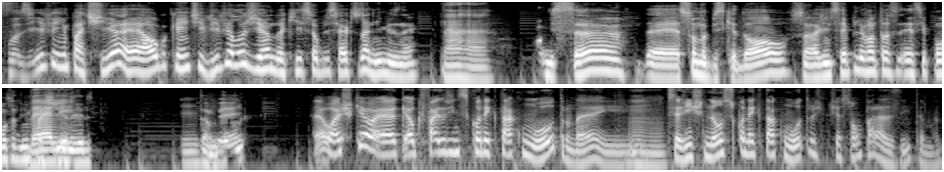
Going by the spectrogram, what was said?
Inclusive, empatia é algo que a gente vive elogiando aqui sobre certos animes, né? Aham. Komi-san, é, Sonobisquedol, a gente sempre levantou esse ponto de empatia Belly. neles também. Eu acho que é, é- é o que faz a gente se conectar com o outro, né? E Uhum. se a gente não se conectar com o outro, a gente é só um parasita, mano.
